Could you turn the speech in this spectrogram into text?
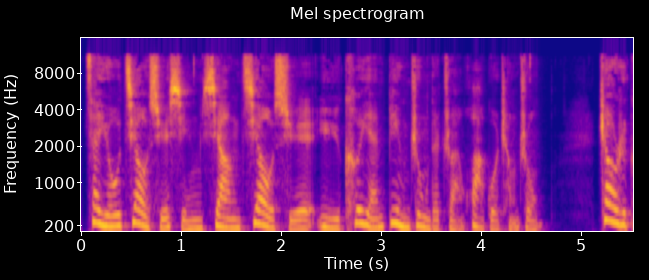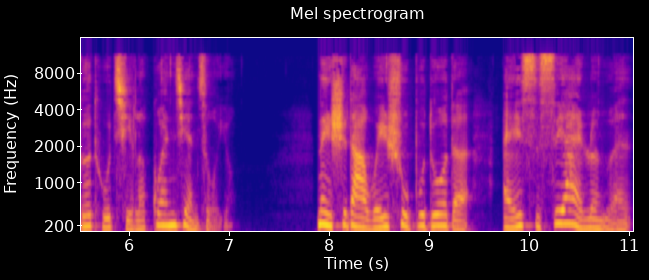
在由教学型向教学与科研并重的转化过程中，赵日格图起了关键作用。内师大为数不多的 SCI 论文，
